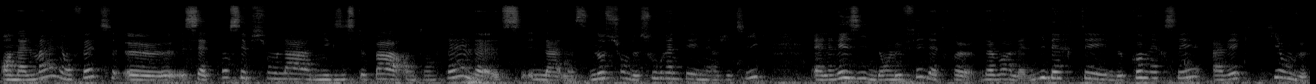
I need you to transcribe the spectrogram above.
En Allemagne, en fait, euh, cette conception-là n'existe pas en tant que telle. La, notion de souveraineté énergétique, elle réside dans le fait d'avoir la liberté de commercer avec qui on veut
